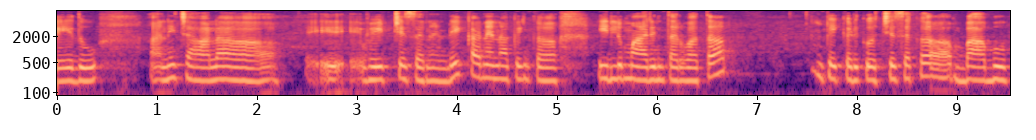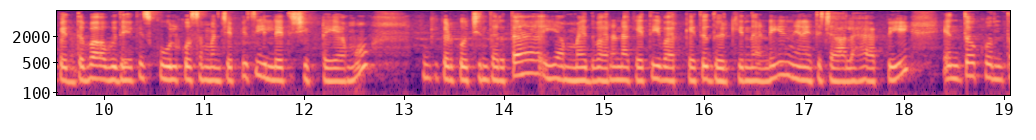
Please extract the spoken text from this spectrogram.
లేదు అని చాలా వెయిట్ చేశానండి. కానీ నాకు ఇంకా ఇల్లు మారిన తర్వాత ఇంకా ఇక్కడికి వచ్చేసాక బాబు పెద్ద బాబుది అయితే స్కూల్ కోసం అని చెప్పేసి ఇల్లు అయితే షిఫ్ట్ అయ్యాము. ఇంక ఇక్కడికి వచ్చిన తర్వాత ఈ అమ్మాయి ద్వారా నాకైతే ఈ వర్క్ అయితే దొరికిందండి. నేనైతే చాలా హ్యాపీ. ఎంతో కొంత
